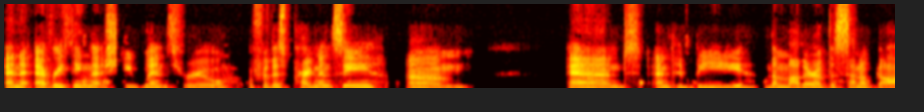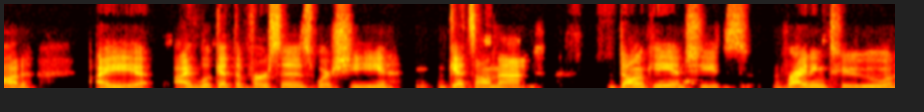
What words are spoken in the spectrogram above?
and everything that she went through for this pregnancy um and and to be the mother of the son of god i i look at the verses where she gets on that donkey and she's riding to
